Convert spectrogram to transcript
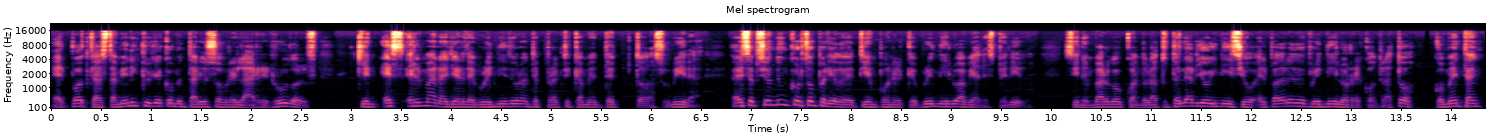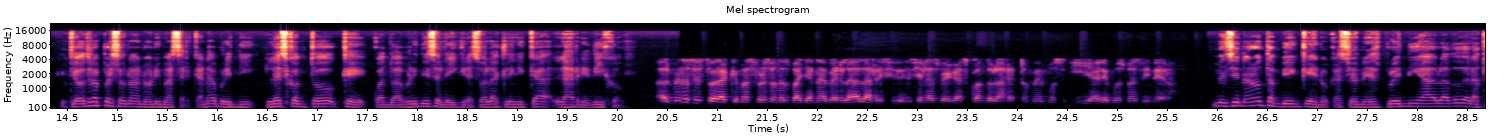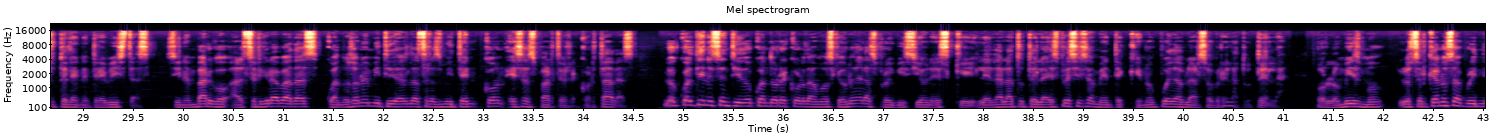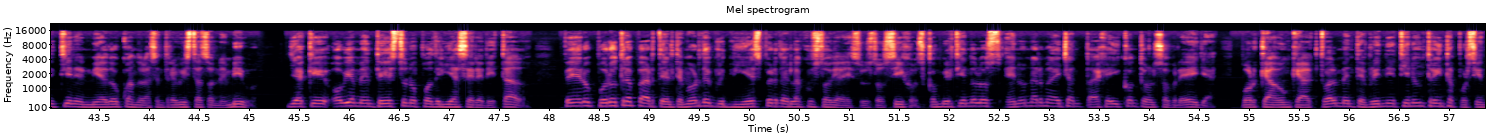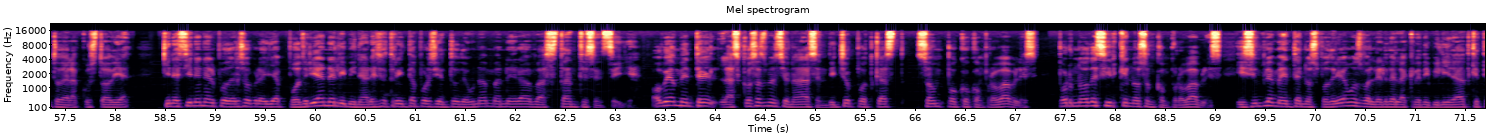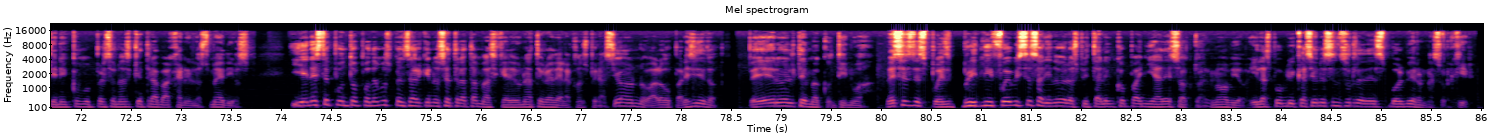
El podcast también incluye comentarios sobre Larry Rudolph, quien es el manager de Britney durante prácticamente toda su vida, a excepción de un corto periodo de tiempo en el que Britney lo había despedido. Sin embargo, cuando la tutela dio inicio, el padre de Britney lo recontrató. Comentan que otra persona anónima cercana a Britney les contó que cuando a Britney se le ingresó a la clínica, Larry dijo, Al menos esto hará que más personas vayan a verla a la residencia en Las Vegas cuando la retomemos y haremos más dinero. Mencionaron también que en ocasiones Britney ha hablado de la tutela en entrevistas, sin embargo, al ser grabadas, cuando son emitidas las transmiten con esas partes recortadas, lo cual tiene sentido cuando recordamos que una de las prohibiciones que le da la tutela es precisamente que no puede hablar sobre la tutela. Por lo mismo, los cercanos a Britney tienen miedo cuando las entrevistas son en vivo, ya que obviamente esto no podría ser editado, pero por otra parte, el temor de Britney es perder la custodia de sus dos hijos, convirtiéndolos en un arma de chantaje y control sobre ella, porque aunque actualmente Britney tiene un 30% de la custodia, quienes tienen el poder sobre ella podrían eliminar ese 30% de una manera bastante sencilla. Obviamente, las cosas mencionadas en dicho podcast son poco comprobables, por no decir que no son comprobables, y simplemente nos podríamos valer de la credibilidad que tienen como personas que trabajan en los medios. Y en este punto podemos pensar que no se trata más que de una teoría de la conspiración o algo parecido, pero el tema continúa. Meses después, Britney fue vista saliendo del hospital en compañía de su actual novio, y las publicaciones en sus redes volvieron a surgir.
